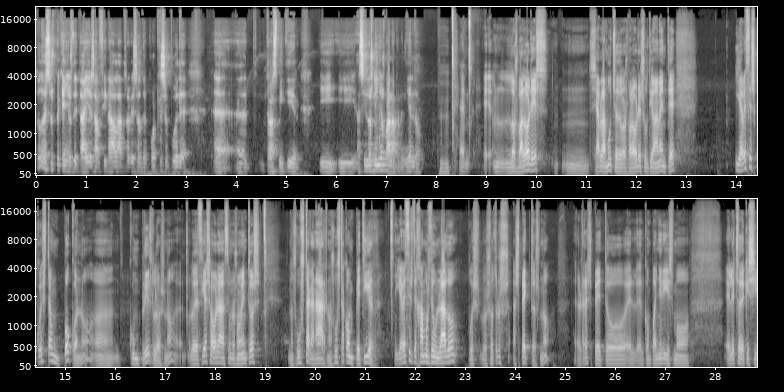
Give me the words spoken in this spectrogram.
Todos esos pequeños detalles al final a través del deporte se puede transmitir y así los niños van aprendiendo. Eh, eh, los valores, mm, se habla mucho de los valores últimamente, y a veces cuesta un poco, ¿no? Eh, cumplirlos, ¿no? Lo decías ahora hace unos momentos, nos gusta ganar, nos gusta competir, y a veces dejamos de un lado, pues, los otros aspectos, ¿no? El respeto, el, compañerismo, el hecho de que si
